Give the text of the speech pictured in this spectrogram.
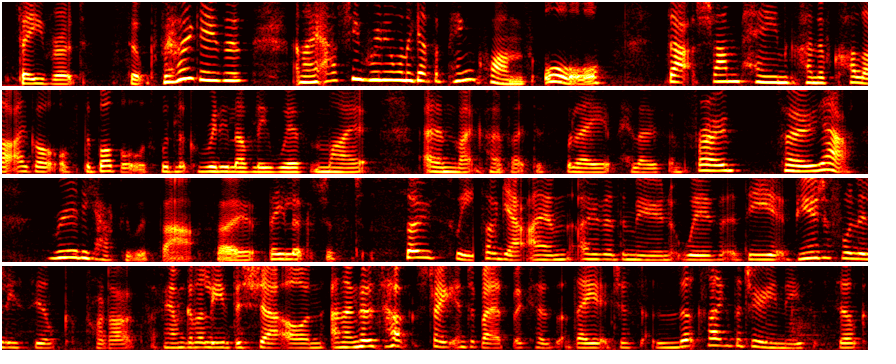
favourite silk pillowcases and I actually really want to get the pink ones or that champagne kind of colour I got of the bubbles would look really lovely with my um like kind of like display pillows and fro. So yeah really happy with that. So they look just so sweet. So yeah i am over the moon with the beautiful lily silk products. I think i'm gonna leave the shirt on and i'm gonna tuck straight into bed because they just look like the dream these silk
